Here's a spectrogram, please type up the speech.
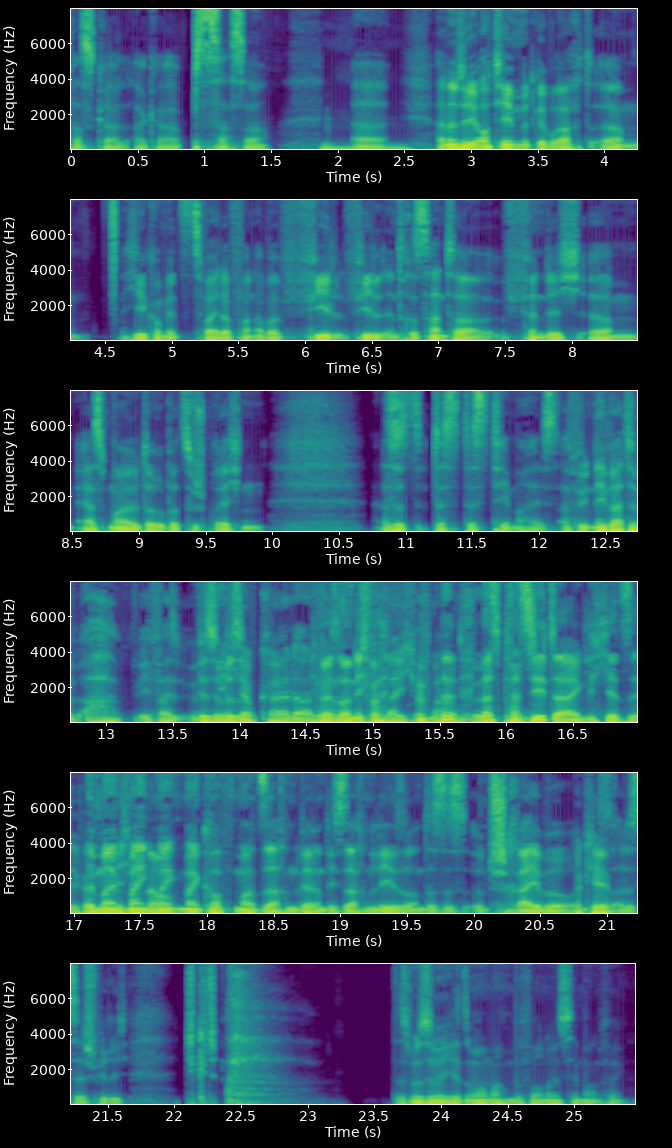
Pascal, aka Psassa, Mhm. äh, hat natürlich auch Themen mitgebracht. Ähm, hier kommen jetzt zwei davon, aber viel, viel interessanter finde ich, ähm, erstmal darüber zu sprechen. Also das, das Thema heißt. Ach, nee, warte, ah, ich weiß, wisst ihr, Ich habe keine Ahnung, Ich weiß auch nicht, was, gleich machen will. was passiert da eigentlich jetzt? Ich weiß mein, nicht mein, genau. mein, mein Kopf macht Sachen, während ich Sachen lese und das ist und schreibe und Okay. das ist alles sehr schwierig. Das müssen wir jetzt immer machen, bevor ein neues Thema anfängt.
